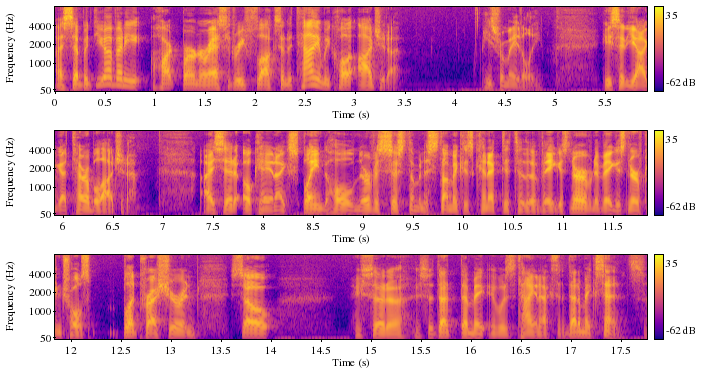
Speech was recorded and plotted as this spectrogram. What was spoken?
I said, but do you have any heartburn or acid reflux? In Italian, we call it agita. He's from Italy. He said, yeah, I got terrible agita. I said, okay. And I explained the whole nervous system and the stomach is connected to the vagus nerve, and the vagus nerve controls blood pressure. And so he said, uh, he said that, that make, it was Italian accent. That'll make sense.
